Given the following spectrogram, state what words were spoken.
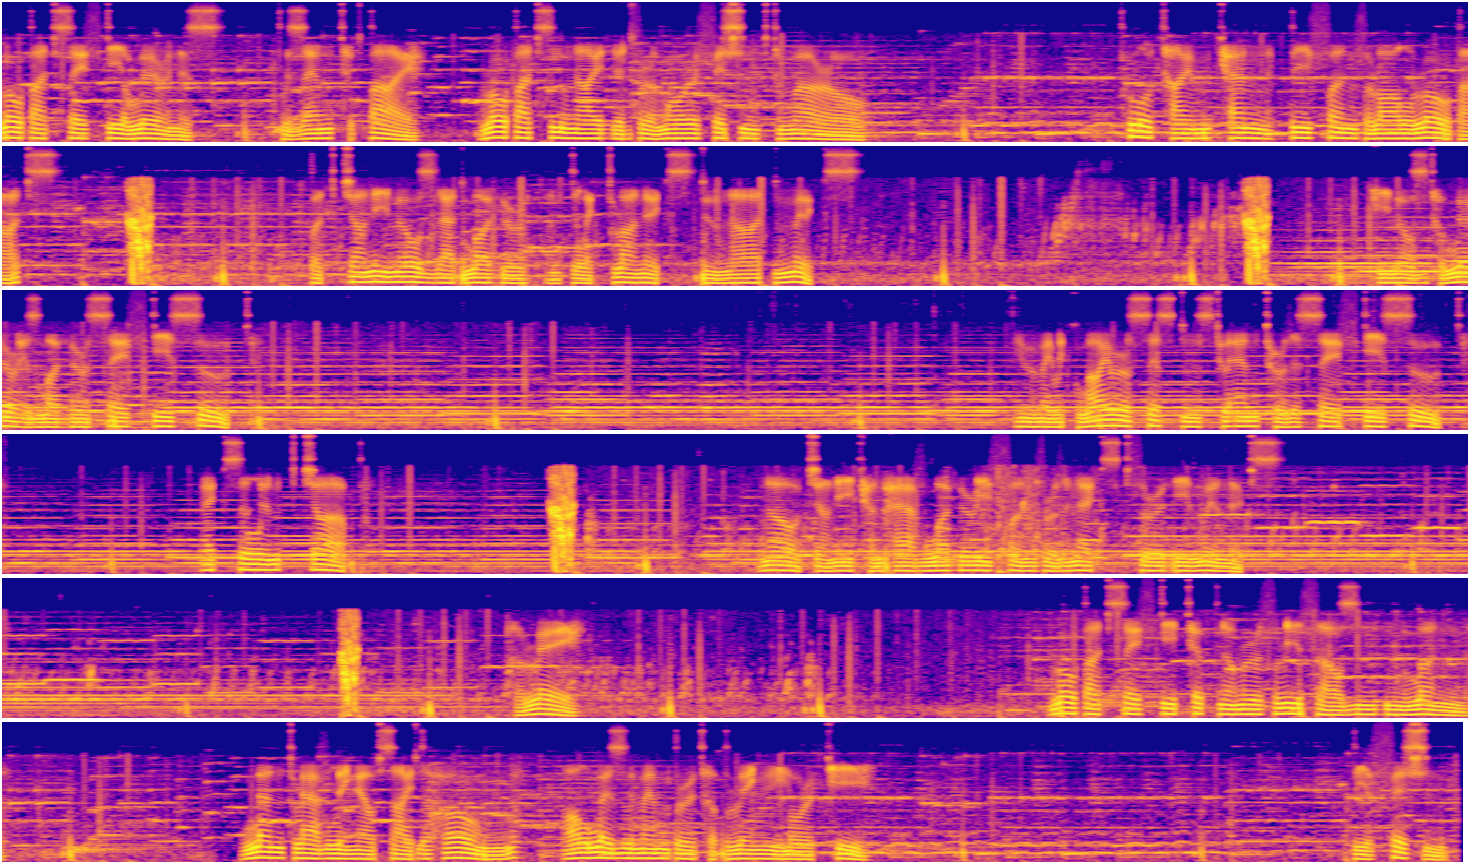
Robot Safety Awareness. Presented by Robots United for a More Efficient Tomorrow. Pool time can be fun for all robots. But Johnny knows that water and electronics do not mix. He knows to wear his water safety suit. You may require assistance to enter the safety suit. Excellent job. Now Johnny can have watery fun for the next 30 minutes. Hooray! Robot safety tip number 3001. When traveling outside the home, always remember to bring your key. Be efficient.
